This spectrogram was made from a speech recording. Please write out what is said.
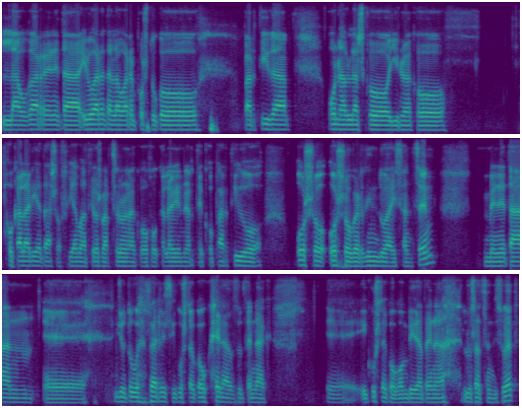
Laugarren eta irugarren eta laugarren postuko partida ona blasko gironako jokalaria eta Sofia Mateos Bartzelonako jokalarien arteko partidu oso oso berdindua izan zen. Benetan e, YouTube berriz ikusteko aukera dutenak e, ikusteko gonbidapena luzatzen dizuet.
